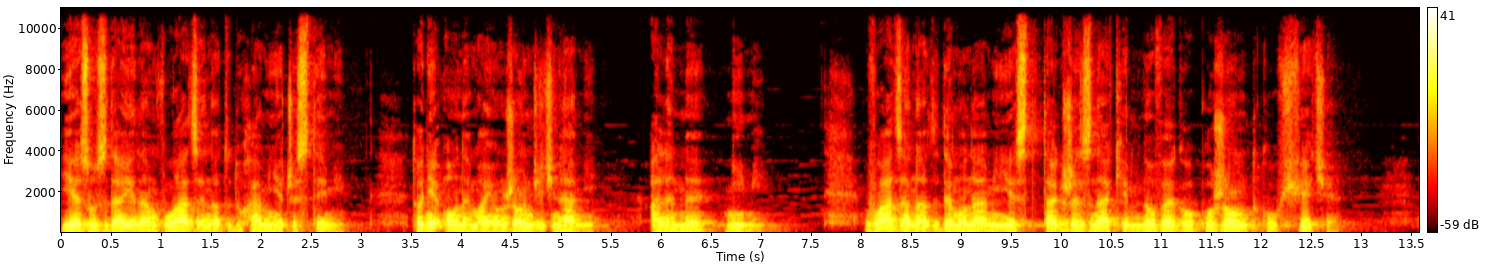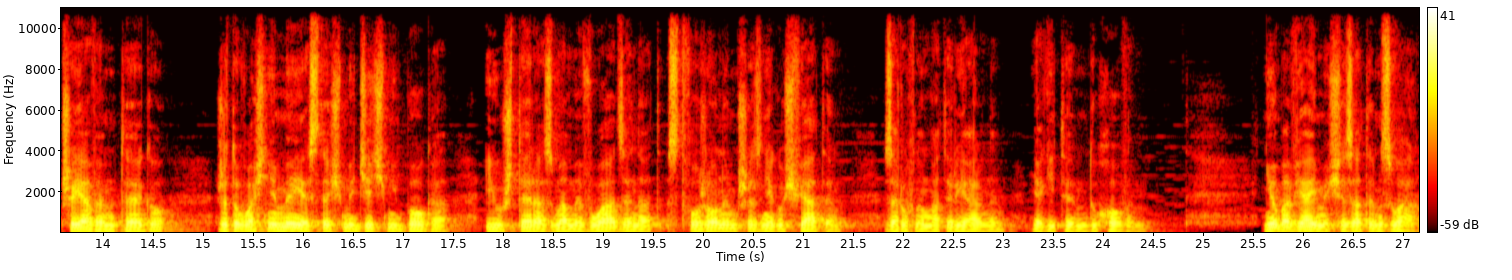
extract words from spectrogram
Jezus daje nam władzę nad duchami nieczystymi. To nie one mają rządzić nami, ale my nimi. Władza nad demonami jest także znakiem nowego porządku w świecie. Przejawem tego, że to właśnie my jesteśmy dziećmi Boga i już teraz mamy władzę nad stworzonym przez Niego światem, zarówno materialnym, jak i tym duchowym. Nie obawiajmy się zatem zła.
